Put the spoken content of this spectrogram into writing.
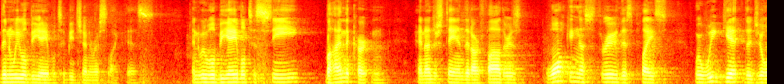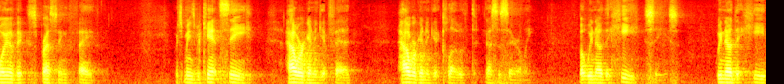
then we will be able to be generous like this. And we will be able to see behind the curtain and understand that our Father is walking us through this place where we get the joy of expressing faith, which means we can't see how we're going to get fed, how we're going to get clothed necessarily. But we know that He sees. We know that He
